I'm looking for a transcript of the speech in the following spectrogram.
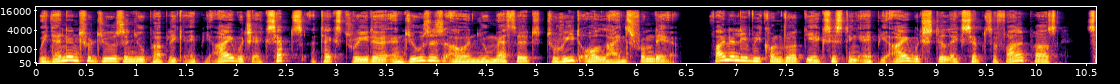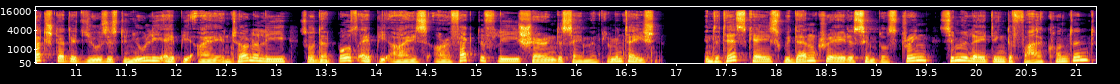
We then introduce a new public API which accepts a text reader and uses our new method to read all lines from there. Finally, we convert the existing API which still accepts a file path such that it uses the newly API internally so that both APIs are effectively sharing the same implementation. In the test case, we then create a simple string simulating the file content,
